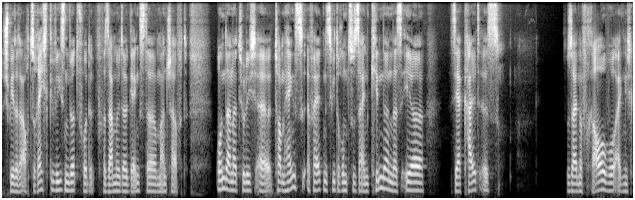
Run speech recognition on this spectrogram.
später dann auch zurechtgewiesen wird vor der versammelter Gangstermannschaft. Und dann natürlich äh, Tom Hanks Verhältnis wiederum zu seinen Kindern, das eher sehr kalt ist. Zu seiner Frau, wo eigentlich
